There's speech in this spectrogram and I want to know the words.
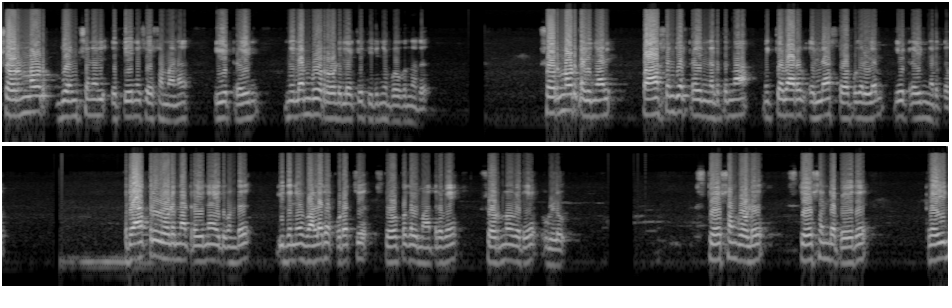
ഷൊർണൂർ ജംഗ്ഷനിൽ എത്തിയതിനു ശേഷമാണ് ഈ ട്രെയിൻ നിലമ്പൂർ റോഡിലേക്ക് തിരിഞ്ഞു പോകുന്നത്. ഷൊർണൂർ കഴിഞ്ഞാൽ പാസഞ്ചർ ട്രെയിൻ നിർത്തുന്ന മിക്കവാറും എല്ലാ സ്റ്റോപ്പുകളിലും ഈ ട്രെയിൻ നിർത്തും. രാത്രി ഓടുന്ന ട്രെയിൻ ആയതുകൊണ്ട് ഇതിന് വളരെ കുറച്ച് സ്റ്റോപ്പുകൾ മാത്രമേ ഷൊർണൂർ വരെ ഉള്ളൂ. സ്റ്റേഷൻ കോഡ് സ്റ്റേഷന്റെ പേര് ട്രെയിൻ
